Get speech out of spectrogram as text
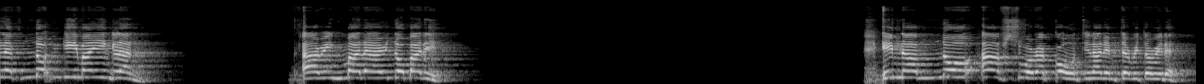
Him left nothing give my England. Or him mother or nobody. Him have no offshore account in them territory there.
